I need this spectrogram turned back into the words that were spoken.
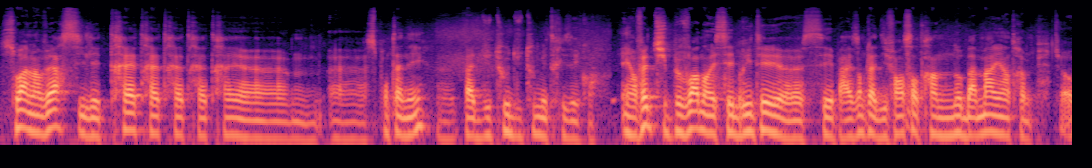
Soit à l'inverse, il est très, très, très, très, très euh, euh, spontané, pas du tout, du tout maîtrisé, quoi. Et en fait, tu peux voir dans les célébrités, euh, c'est par exemple la différence entre un Obama et un Trump. Tu vois,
